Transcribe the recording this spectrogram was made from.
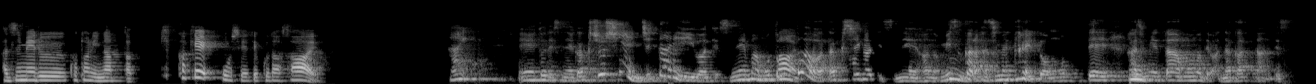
始めることになったきっかけを教えてください。はい。えっ、ー、とですね、学習支援自体はですね、まあ、もともとは私がですね、はい、あの、自ら始めたいと思って始めたものではなかったんです。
